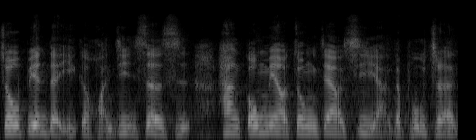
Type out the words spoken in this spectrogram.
周边的一个环境设施和公庙宗教信仰的铺陈。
